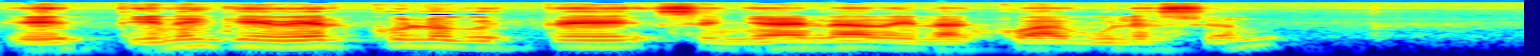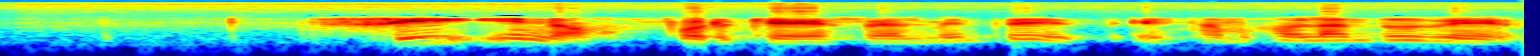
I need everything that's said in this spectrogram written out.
eh, ¿tiene que ver con lo que usted señala de la coagulación? Sí y no, porque realmente estamos hablando de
